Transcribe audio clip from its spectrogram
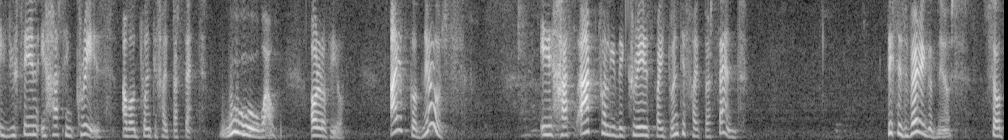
if you think it has increased about 25%. Woo, wow, all of you. I've got news it has actually decreased by 25%. This is very good news. So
